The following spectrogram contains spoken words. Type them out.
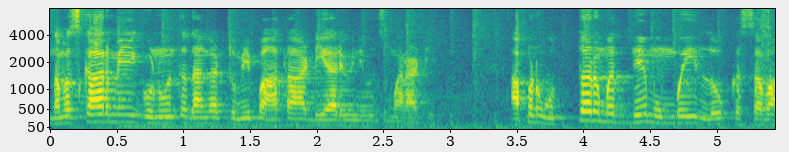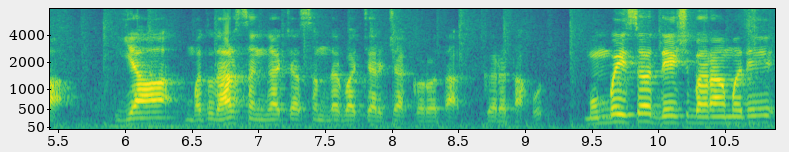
नमस्कार मी गुणवंत दांगट तुम्ही पाहता D R V news Marathi. आपण उत्तर मध्य मुंबई लोकसभा या मतदारसंघाच्या संदर्भात चर्चा करत आ- करत आहोत. मुंबईसह देशभरामध्ये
